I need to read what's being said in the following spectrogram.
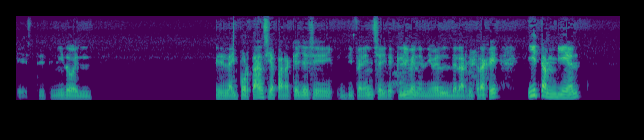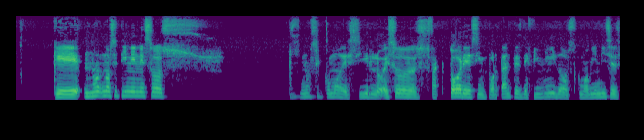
este, tenido el, eh, la importancia para que haya esa diferencia y declive en el nivel del arbitraje. Y también que no, no se tienen esos, no sé cómo decirlo, esos factores importantes definidos. Como bien dices,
